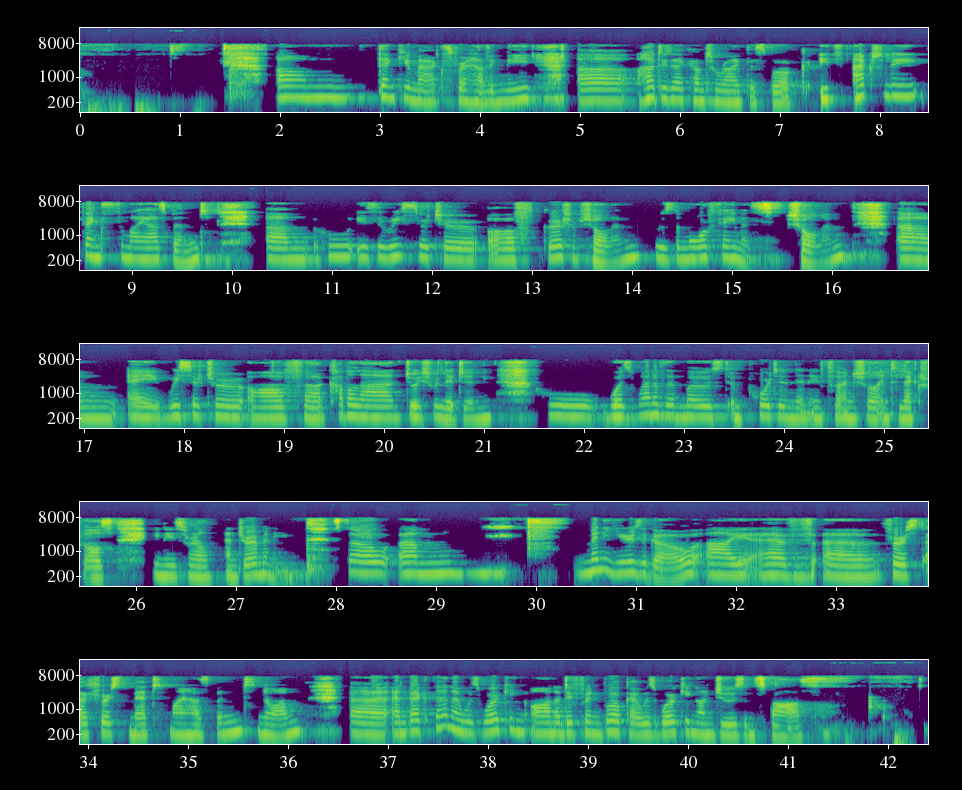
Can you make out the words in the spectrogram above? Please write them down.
Um, thank you, Max, for having me. Uh, how did I come to write this book? It's actually thanks to my husband, um, who is a researcher of Gershom Scholem, who's the more famous Scholem, um, a researcher of uh, Kabbalah, Jewish religion, who was one of the most important and influential intellectuals in Israel and Germany. So, um, many years ago, I have uh, first I first met my husband Noam, uh, and back then I was working on a different book. I was working on Jews and spas.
